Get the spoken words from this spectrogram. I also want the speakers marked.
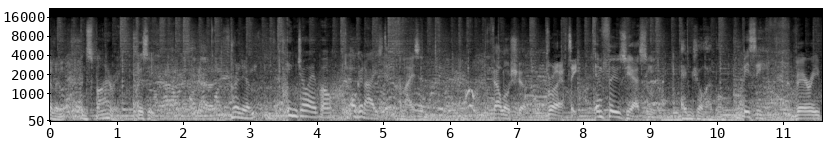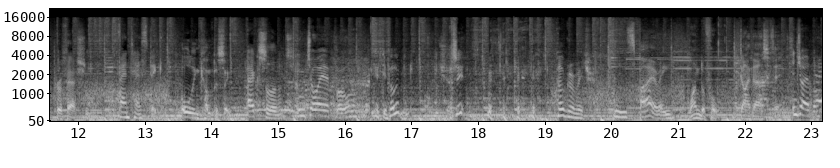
Speaker 1: Excellent. Inspiring. Busy.
Speaker 2: Brilliant. Enjoyable.
Speaker 3: Organised. Amazing. Fellowship. Variety. Enthusiasm. Enjoyable. Busy. Very professional.
Speaker 4: Fantastic. All
Speaker 3: encompassing. Excellent.
Speaker 4: Enjoyable. Yeah, development. That's it. Pilgrimage. Inspiring. Wonderful. Diversity. Enjoyable.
